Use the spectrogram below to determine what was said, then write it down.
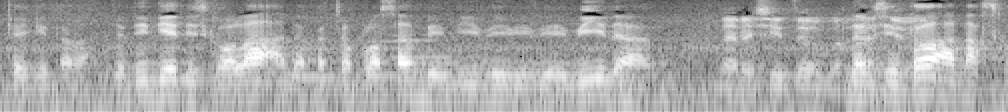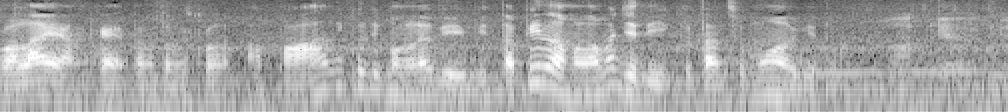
Kayak gitu lah jadi dia di sekolah ada keceplosan baby baby baby dan dari situ dari berlanjut. situ anak sekolah yang kayak teman-teman sekolah apaan nih kok dipanggilnya baby? Tapi lama-lama jadi ikutan semua gitu. Oke oke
